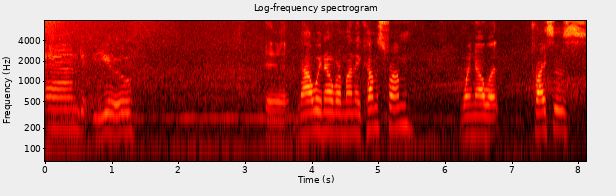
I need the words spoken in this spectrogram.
and you. Uh, now we know where money comes from. We know what prices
